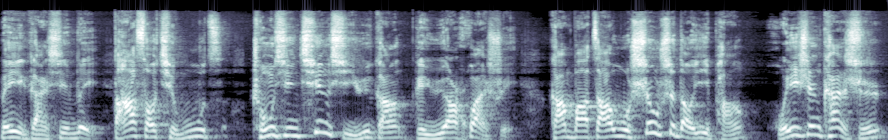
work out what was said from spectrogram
倍感欣慰，打扫起屋子，重新清洗鱼缸，给鱼儿换水。刚把杂物收拾到一旁，回身看时。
